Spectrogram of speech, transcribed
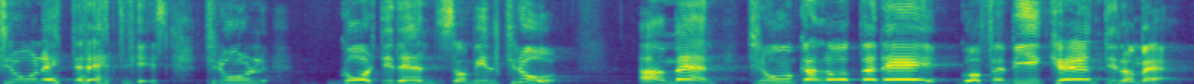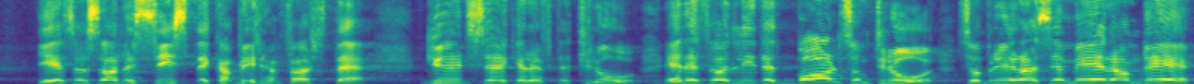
Tron är inte rättvis. Tron går till den som vill tro. Amen. Tron kan låta dig gå förbi kön till och med. Jesus sa den siste kan bli den första. Gud söker efter tro. Är det så ett litet barn som tror, så bryr han sig mer om det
